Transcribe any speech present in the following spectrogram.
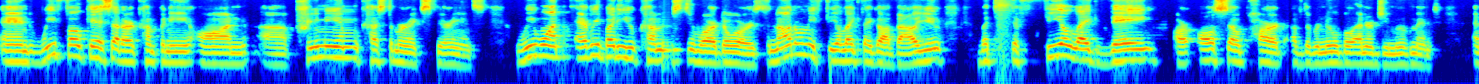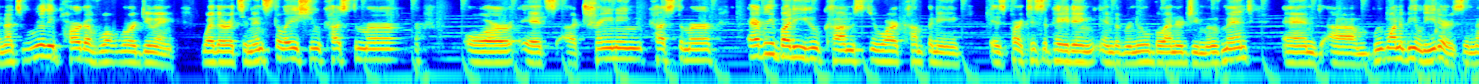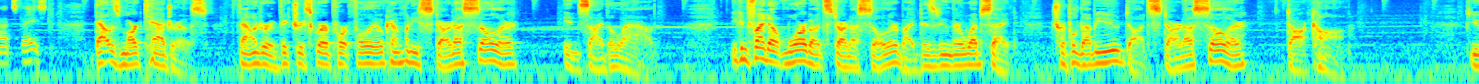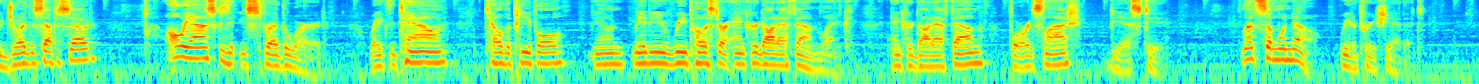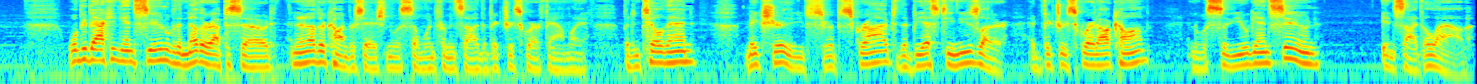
And we focus at our company on uh, premium customer experience. We want everybody who comes through our doors to not only feel like they got value, but to feel like they are also part of the renewable energy movement. And that's really part of what we're doing, whether it's an installation customer or it's a training customer. Everybody who comes through our company is participating in the renewable energy movement, and um, we want to be leaders in that space. That was Mark Tadros, founder of Victory Square portfolio company Stardust Solar, inside the lab. You can find out more about Stardust Solar by visiting their website, www.stardustsolar.com. If you enjoyed this episode, all we ask is that you spread the word. Wake the town, tell the people, you know, maybe repost our anchor.fm link, anchor.fm forward slash VST. Let someone know. We'd appreciate it. We'll be back again soon with another episode and another conversation with someone from inside the Victory Square family. But until then, make sure that you subscribe to the VST newsletter at victorysquare.com, and we'll see you again soon inside the lab.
